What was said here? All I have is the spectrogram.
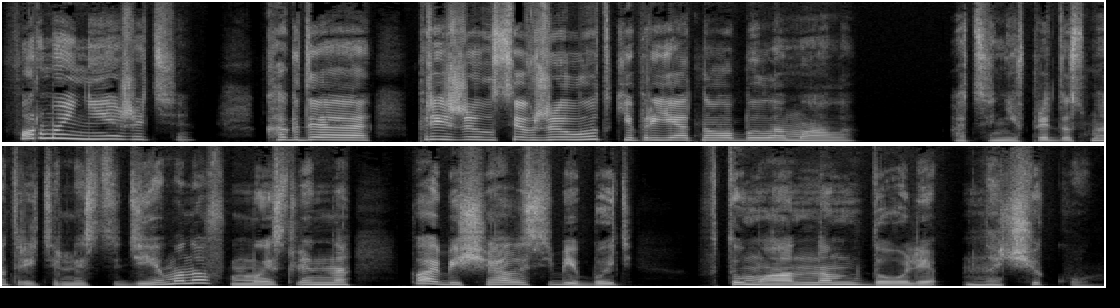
формой нежити. Когда прижился в желудке, приятного было мало. Оценив предусмотрительность демонов, мысленно пообещала себе быть в туманном доле на чеку.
